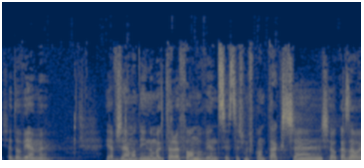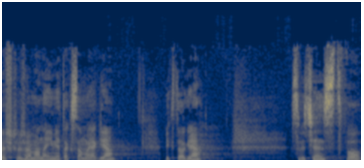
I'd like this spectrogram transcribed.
się dowiemy. Ja wzięłam od niej numer telefonu, więc jesteśmy w kontakcie. Się okazało jeszcze, że ma na imię tak samo jak ja, Wiktoria. Zwycięstwo.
